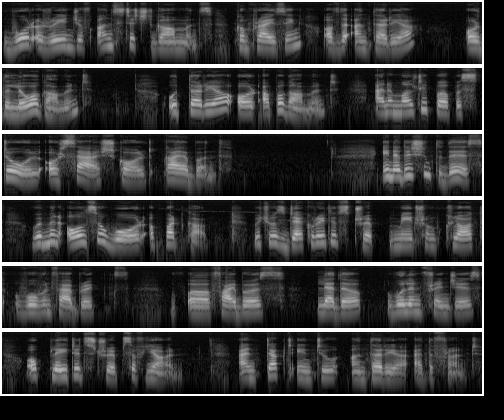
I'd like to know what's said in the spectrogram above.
wore a range of unstitched garments comprising of the antarya or the lower garment, uttarya or upper garment, and a multi-purpose stole or sash called kayaband. In addition to this, women also wore a patka, which was decorative strip made from cloth, woven fabrics, uh, fibers, leather, woolen fringes, or plaited strips of yarn, and tucked into antarya at the front.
